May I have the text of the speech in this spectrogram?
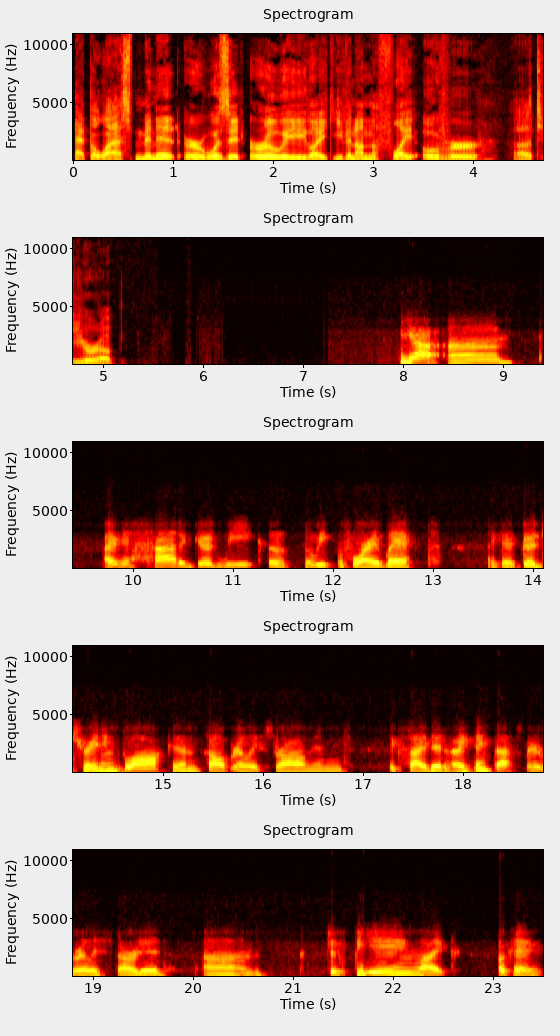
at the last minute or was it early, like even on the flight over uh, to Europe? Yeah, um, I had a good week the the week before I left, like a good training block, and felt really strong and excited. And I think that's where it really started. Um, just being like, okay,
